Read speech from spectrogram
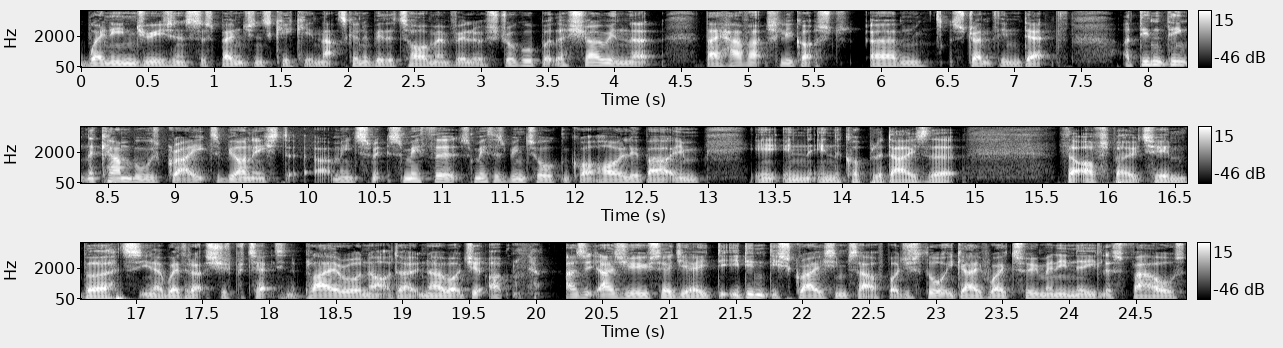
when injuries and suspensions kick in, that's going to be the time when Villa have struggled. But they're showing that they have actually got um, strength in depth. I didn't think Nakamba was great, to be honest. I mean, Smith Smith, uh, Smith has been talking quite highly about him in, in, in the couple of days that that I've spoke to him, but you know whether that's just protecting the player or not, I don't know. I, as as you said, yeah, he, he, didn't disgrace himself, but I just thought he gave away too many needless fouls.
